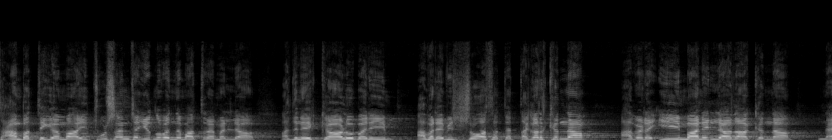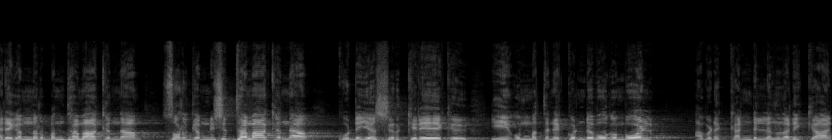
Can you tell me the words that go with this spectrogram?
സാമ്പത്തികമായി ചൂഷണം ചെയ്യുന്നുവെന്ന് മാത്രമല്ല അതിനേക്കാളുപരി അവരെ വിശ്വാസത്തെ തകർക്കുന്ന അവിടെ ഈ മാനില്ലാതാക്കുന്ന നരകം നിർബന്ധമാക്കുന്ന സ്വർഗം നിഷിദ്ധമാക്കുന്ന കൊടിയ ശിർക്കിലേക്ക് ഈ ഉമ്മത്തിനെ കൊണ്ടുപോകുമ്പോൾ അവിടെ കണ്ടില്ലെന്ന് നടിക്കാൻ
